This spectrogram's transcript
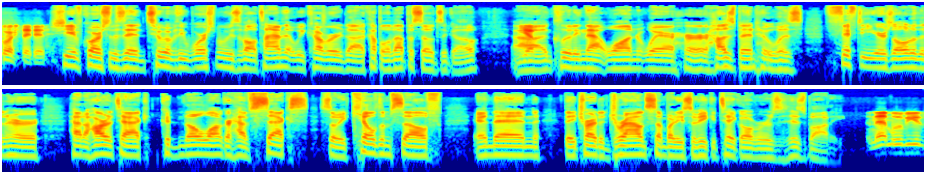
Of course they did. She, of course, was in two of the worst movies of all time that we covered uh, a couple of episodes ago, uh, Yep. including that one where her husband, who was 50 years older than her, had a heart attack, could no longer have sex, so he killed himself, and then they tried to drown somebody so he could take over his, his body. And that movie is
